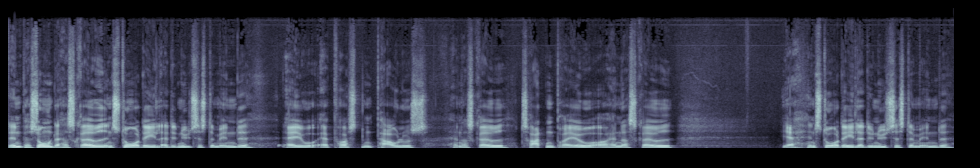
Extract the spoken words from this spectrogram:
Den person, der har skrevet en stor del af det nye testamente, er jo apostlen Paulus. Han har skrevet 13 breve, og han har skrevet ja, en stor del af det nye testamente.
